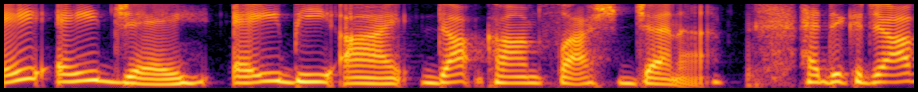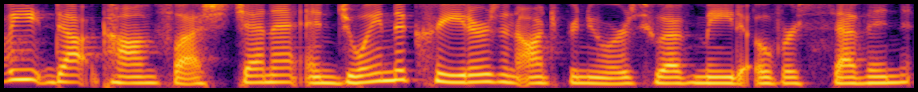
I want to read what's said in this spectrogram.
K-A-J-A-B-I dot com slash Jenna. Head to kajabi.com slash Jenna and join the creators and entrepreneurs who have made over $7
